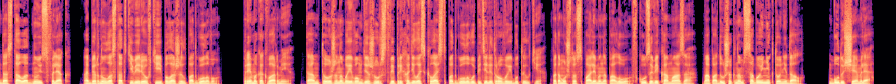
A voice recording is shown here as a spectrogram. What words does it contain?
Достал одну из фляг, обернул остатки веревки и положил под голову. Прямо как в армии. Там тоже на боевом дежурстве приходилось класть под голову пятилитровые бутылки, потому что спали мы на полу в кузове КамАЗа, а подушек нам с собой никто не дал. Будущее, мля.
